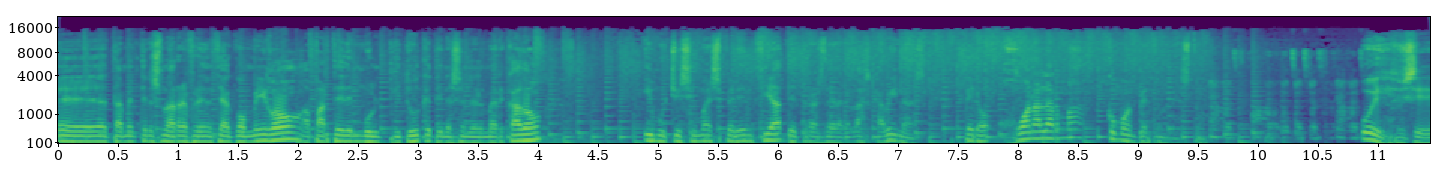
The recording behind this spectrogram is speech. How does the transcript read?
eh, también tienes una referencia conmigo, aparte de multitud que tienes en el mercado y muchísima experiencia detrás de las cabinas. Pero Juan Alarma, ¿cómo empezó esto? Uy, si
